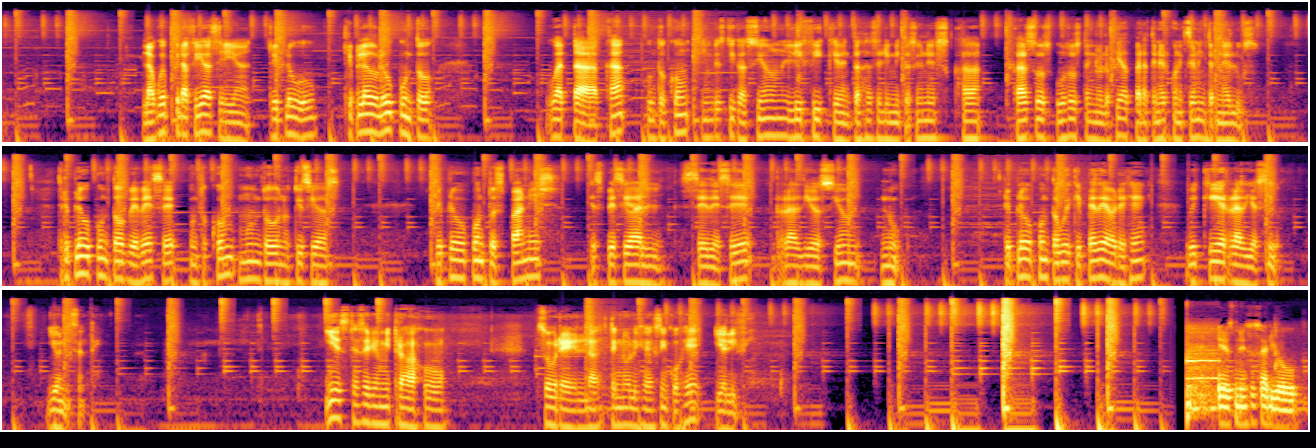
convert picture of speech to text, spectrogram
La web grafía sería www.wataka.com Investigación LIFI que ventajas y limitaciones casos, usos, tecnología para tener conexión a internet luz www.bbc.com Mundo Noticias www.spanish especial CDC Radiación NU www.wikipedia.org Wiki Radiación ionizante. Y este sería mi trabajo sobre la tecnología de 5G y el IFI. Es necesario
